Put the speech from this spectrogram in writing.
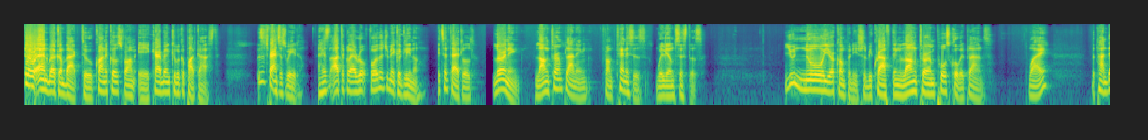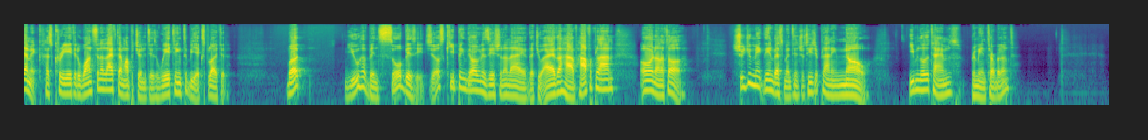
Hello and welcome back to Chronicles from a Caribbean Cubicle podcast. This is Francis Wade, and here's an article I wrote for the Jamaica Gleaner. It's entitled Learning Long Term Planning from Tennis's Williams Sisters. You know your company should be crafting long term post COVID plans. Why? The pandemic has created once in a lifetime opportunities waiting to be exploited. But you have been so busy just keeping the organization alive that you either have half a plan or none at all. Should you make the investment in strategic planning now, even though the times remain turbulent?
